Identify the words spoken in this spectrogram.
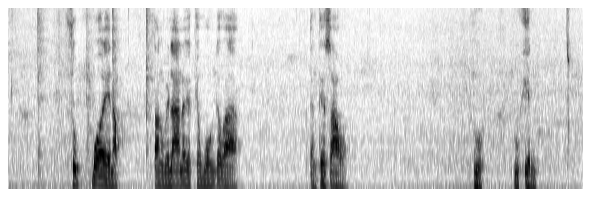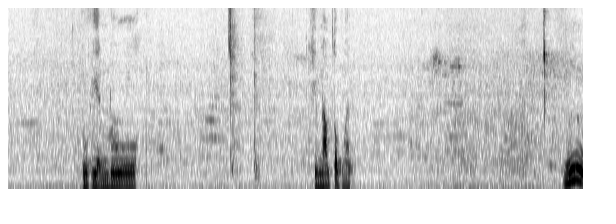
ๆซุปบ่ได้นับตั้งเวลาแล้วชั่วโมงแต่ว่า ตั้งแต่เช้าดูดูเอ็นดูเอ็นดูชิมน้ำต้มกันอืม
